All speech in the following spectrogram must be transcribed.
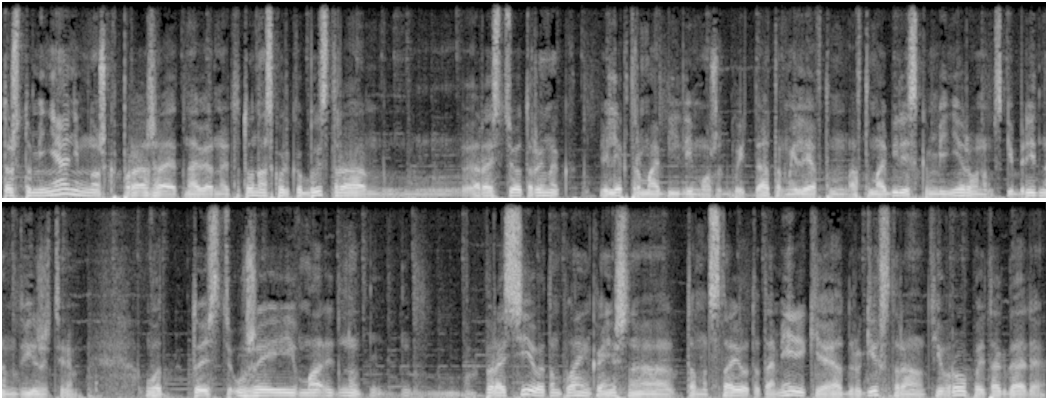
То, что меня немножко поражает, наверное, это то, насколько быстро растет рынок электромобилей, может быть, да, там, или автом, автомобилей с комбинированным, с гибридным движителем. Вот то есть уже и в, ну, Россия в этом плане, конечно, там отстает от Америки, от других стран, от Европы и так далее.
